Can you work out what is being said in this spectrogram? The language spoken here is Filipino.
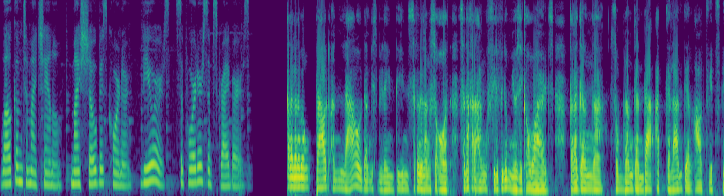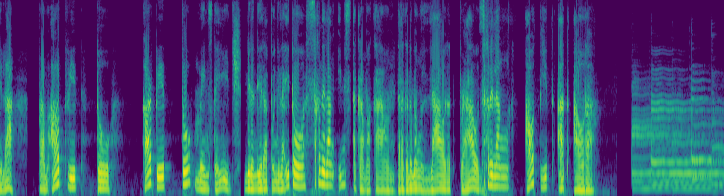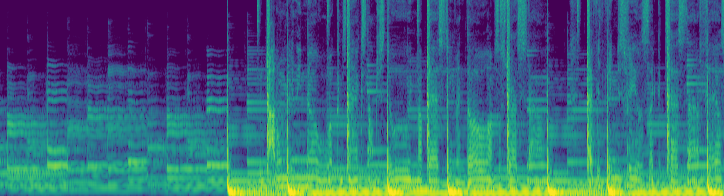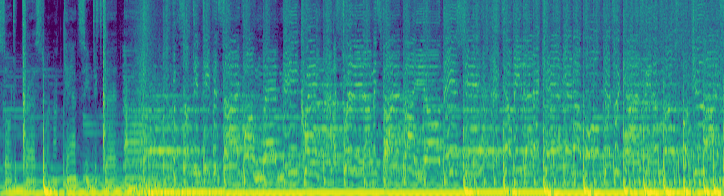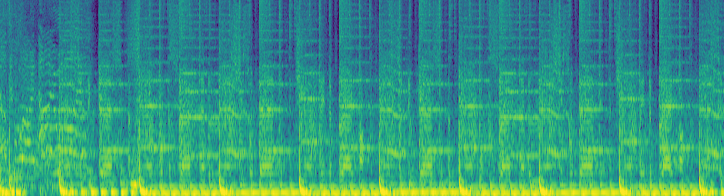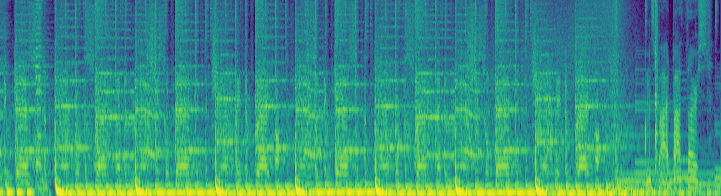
Welcome to my channel, my showbiz corner. Viewers, supporters, subscribers. Talaga namang proud and loud ang SB19 sa kanilang suot sa nakaraang Filipino Music Awards. Talagang nga sobrang ganda at galante ang outfits nila. From outfit to carpet to main stage. Binandira po nila ito sa kanilang Instagram account. Talaga namang loud at proud sa kanilang outfit at aura. by thirst.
